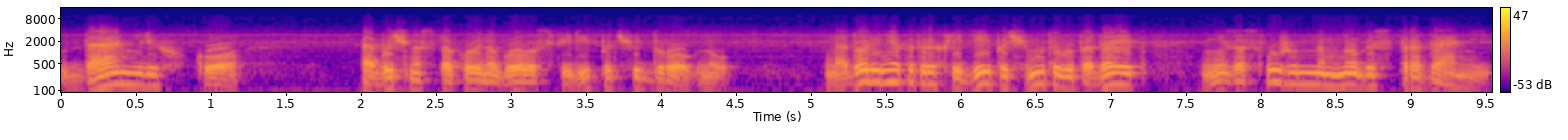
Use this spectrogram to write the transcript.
Да, нелегко. Обычно спокойно голос Филиппа чуть дрогнул. На долю некоторых людей почему-то выпадает незаслуженно много страданий,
